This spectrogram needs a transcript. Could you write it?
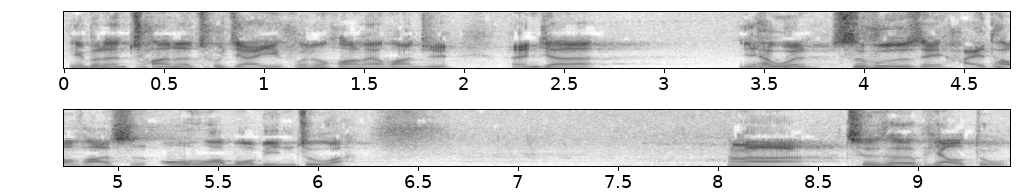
你不能穿了出家衣服能晃来晃去，人家你还问师父是谁？海涛法师哦，花博秉柱啊。啊，吃喝嫖赌，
